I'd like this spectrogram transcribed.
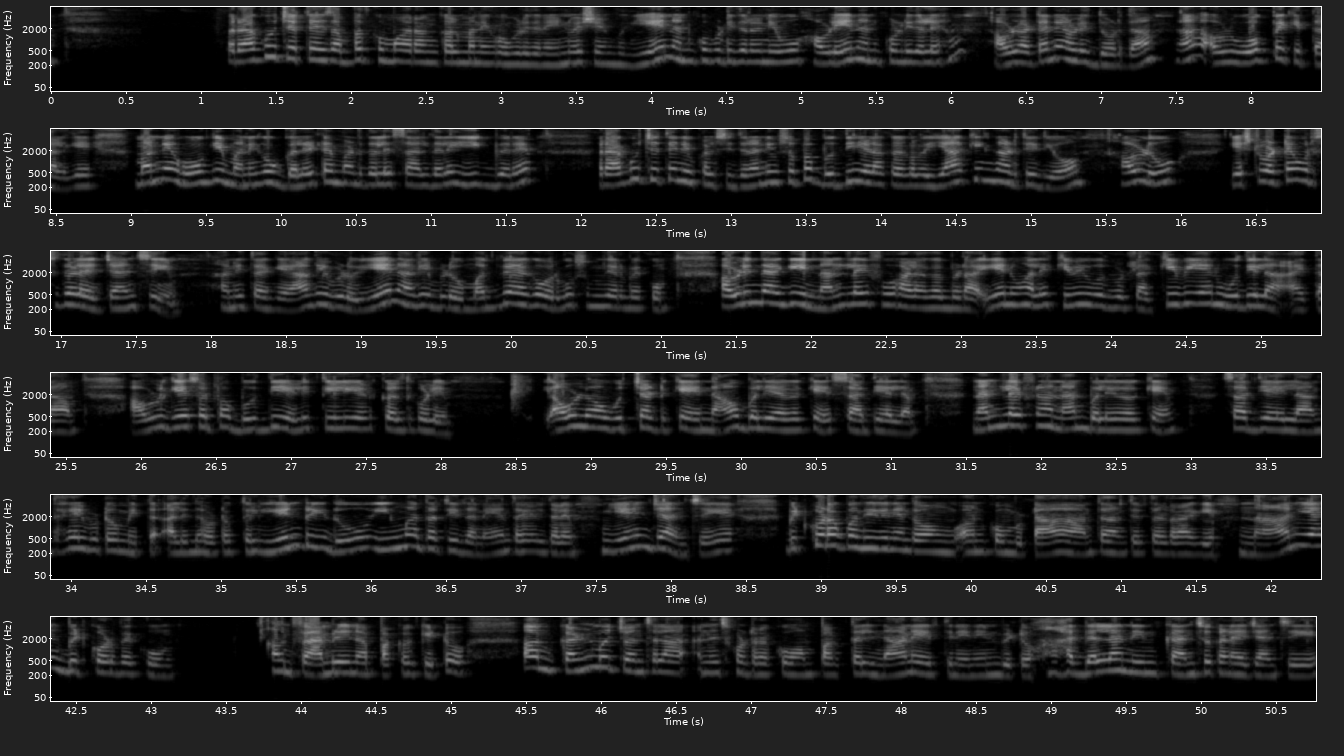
ರಾಘು ಜೊತೆ ಸಂಪತ್ ಕುಮಾರ್ ಅಂಕಲ್ ಮನೆಗೆ ಹೋಗ್ಬಿಟ್ಟಿದ್ದಾನೆ ಇನ್ವೆಷನ್ ಏನು ಅನ್ಕೊಂಡ್ಬಿಟ್ಟಿದ್ದಾರೆ ನೀವು? ಅವಳು ಏನು ಅನ್ಕೊಂಡಿದ್ದಾಳೆ? ಹ್ಞೂ ಅವಳ ಅಟನೆ ಅವಳಿಗೆ ದೊಡ್ಡದ. ಅವಳು ಹೋಗ್ಬೇಕಿತ್ತ ಅಲ್ಲಿಗೆ. ಮೊನ್ನೆ ಹೋಗಿ ಮನೆಗೆ ಹೋಗಿ ಗಲಾಟೆ ಮಾಡ್ದಲೆ ಸಾಲದಲ್ಲೇ ಈಗ ಬೇರೆ ರಾಘು ಜೊತೆ ನೀವು ಕಳಿಸಿದ್ದೀರಾ? ನೀವು ಸ್ವಲ್ಪ ಬುದ್ಧಿ ಹೇಳೋಕ್ಕಾಗಲ್ವ? ಯಾಕೆ ಹಿಂಗೆ ಆಡ್ತಿದ್ಯೋ? ಅವಳು ಎಷ್ಟು ಹೊಟ್ಟೆ ಒರೆಸಿದಾಳೆ ಝಾನ್ಸಿ? ಅನಿತಾಗೆ, ಆಗಲಿ ಬಿಡು. ಏನಾಗಲಿ ಬಿಡು? ಮದುವೆ ಆಗೋವರೆಗೂ ಸುಮ್ಮನೆ ಇರಬೇಕು. ಅವಳಿಂದಾಗಿ ನನ್ನ ಲೈಫು ಹಾಳಾಗೋದ್ಬೇಡ ಏನು? ಅಲ್ಲೇ ಕಿವಿ ಊದ್ಬಿಟ್ಲ? ಕಿವಿ ಏನು ಊದಿಲ್ಲ? ಆಯಿತಾ? ಅವಳಿಗೆ ಸ್ವಲ್ಪ ಬುದ್ಧಿ ಹೇಳಿ ತಿಳಿ ಹೇಳಿ ಕಲ್ತ್ಕೊಳ್ಳಿ. ಅವಳು ಆ ಹುಚ್ಚಾಟಕ್ಕೆ ನಾವು ಬಲಿಯಾಗೋಕ್ಕೆ ಸಾಧ್ಯ ಇಲ್ಲ. ನನ್ನ ಲೈಫ್ನ ನಾನು ಬಲಿಯಾಗೋಕ್ಕೆ ಸಾಧ್ಯ ಇಲ್ಲ ಅಂತ ಹೇಳ್ಬಿಟ್ಟು ಮಿತ್ ಅಲ್ಲಿಂದ ಹೊರಟೋಗ್ತಾಳೆ. ಏನ್ರಿ ಇದು? ಹಿಂಗೆ ಮಾತಾಡ್ತಿದ್ದಾನೆ ಅಂತ ಹೇಳ್ತಾಳೆ. ಏನು ಜಾನ್ಸಿ? ಬಿಟ್ಕೊಡೋಕೆ ಬಂದಿದ್ದೀನಿ ಅಂತ ಅನ್ಕೊಂಬಿಟ್ಟ ಅಂತ ಅಂತಿರ್ತಾಳೆ ರಾಗಿ. ನಾನು ಯಾಕೆ ಬಿಟ್ಕೊಡ್ಬೇಕು? ಅವ್ನ ಫ್ಯಾಮಿಲಿನ ಪಕ್ಕಕ್ಕಿಟ್ಟು ಅವ್ನ ಕಣ್ಣು ಮುಚ್ಚಿ ಒಂದ್ಸಲ ನೆನೆಸ್ಕೊಂಡ್ರಕ್ಕು ಅವ್ನ ಪಕ್ಕದಲ್ಲಿ ನಾನೇ ಇರ್ತೀನಿ, ನಿನ್ಬಿಟ್ಟು. ಅದೆಲ್ಲ ನಿನ್ನ ಕನಸು ಕಣೆ ಜಾನ್ಸಿ.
